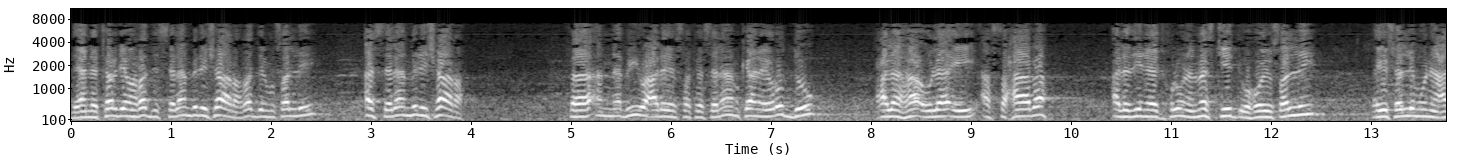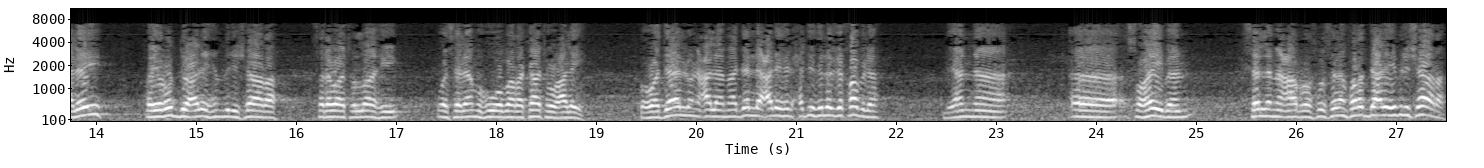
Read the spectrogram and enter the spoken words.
لأن الترجمة رد السلام بالإشارة رد المصلي السلام بالإشارة. فالنبي عليه الصلاة والسلام كان يرد على هؤلاء الصحابة الذين يدخلون المسجد وهو يصلي فيسلمون عليه فيرد عليهم بالإشارة صلوات الله وسلامه وبركاته عليه. وهو دال على ما دل عليه الحديث الذي قبله لأن آه، صهيبا سلم على الرسول صلى الله عليه وسلم فرد عليه بالإشارة.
